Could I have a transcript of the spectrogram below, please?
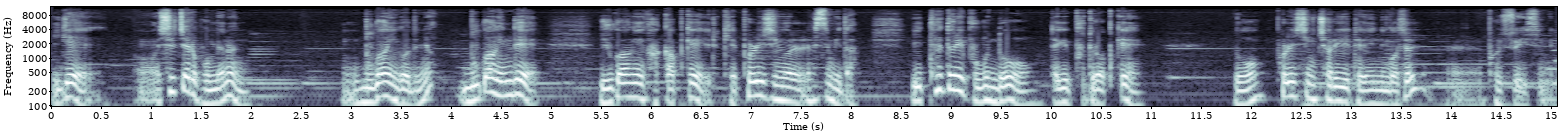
이게 어, 실제로 보면은 무광이거든요? 무광인데 유광에 가깝게 이렇게 polishing을 했습니다. 이 테두리 부분도 되게 부드럽게 요 polishing 처리되어 있는 것을 볼 수 있습니다.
